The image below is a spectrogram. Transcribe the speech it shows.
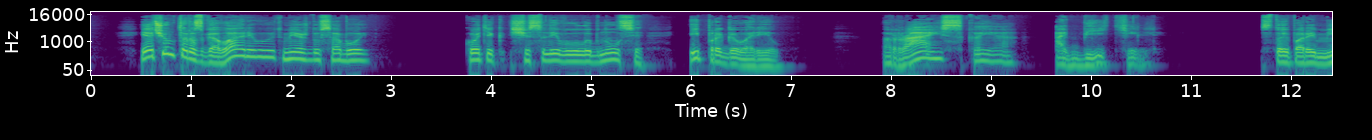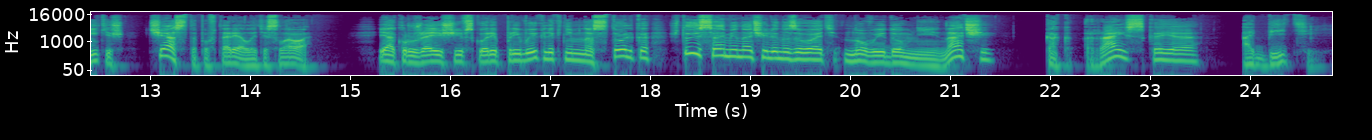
и о чем-то разговаривают между собой. Котик счастливо улыбнулся и проговорил. «Райская обитель». С той поры Микиш часто повторял эти слова, и окружающие вскоре привыкли к ним настолько, что и сами начали называть новый дом не иначе, как райская обитель.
